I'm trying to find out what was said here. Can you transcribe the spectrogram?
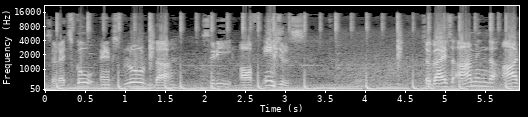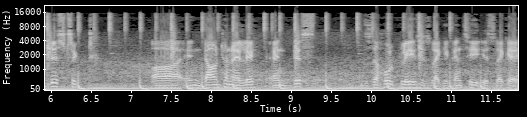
So let's go and explore the city of angels. So guys, I'm in the art district uh, in downtown LA and this this the whole place is like you can see it's like a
